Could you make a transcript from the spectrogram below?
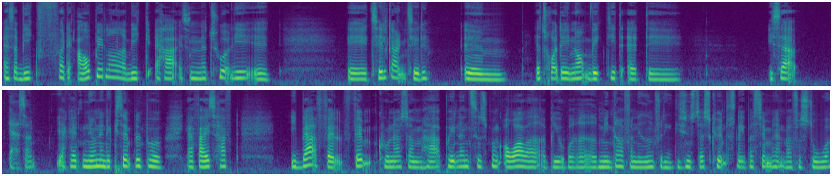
altså, vi ikke får det afbildet, og vi ikke har sådan en naturlig øh, øh, tilgang til det. Øh, jeg tror, det er enormt vigtigt, at øh, især, altså, jeg kan nævne et eksempel på, jeg har faktisk haft i hvert fald fem kunder, som har på et eller andet tidspunkt overvejet at blive opereret mindre for neden, fordi de synes, deres kønslæber simpelthen var for store.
